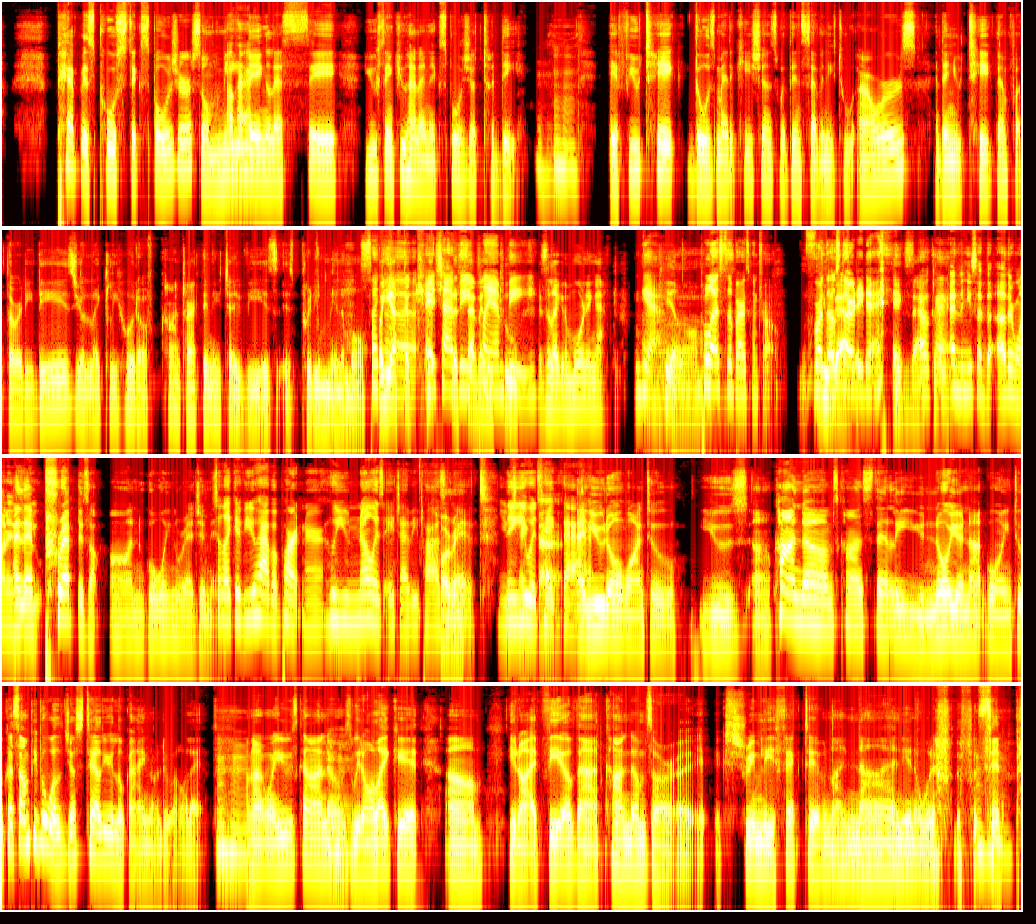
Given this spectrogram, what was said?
PEP is post exposure. So, meaning, let's say you think you had an exposure today. Mhm. If you take those medications within 72 hours and then you take them for 30 days, your likelihood of contracting HIV is, is pretty minimal. It's like but you have a to catch HIV the plan 72. B. It's like the morning after. yeah, Pill almost. plus the birth control for You those thirty it. days. Exactly. okay. And then you said the other one is And then you- PrEP is an ongoing regimen. so, like, if you have a partner who you know is HIV positive, Correct. You then you would that. take that. and you don't want to use uh, condoms constantly, you know you're not going to. Because some people will just tell you, look, I ain't going to do all that. I'm not going to use condoms. We don't like it. Um, you know, I feel that condoms are uh, extremely effective, 99, you know, whatever the percent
